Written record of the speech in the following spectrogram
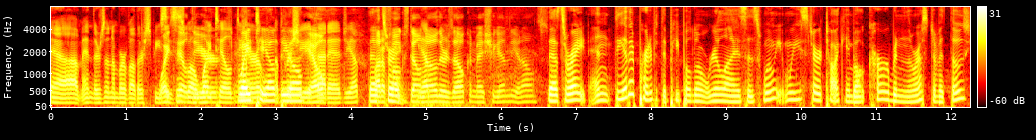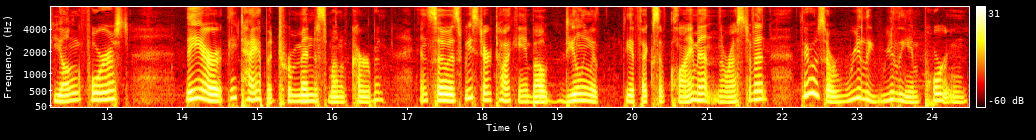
um, and there's a number of other species as White-tailed well. deer. White-tailed deer. White-tailed deer. Appreciate Elk. that edge. Yep. a lot That's of right. folks don't Yep. know there's elk in Michigan. You know, That's right. And the other part of it that people don't realize is when we, we start talking about carbon and the rest of it, those young forests, they are they tie up a tremendous amount of carbon. And so as we start talking about dealing with the effects of climate and the rest of it, those are really, really important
